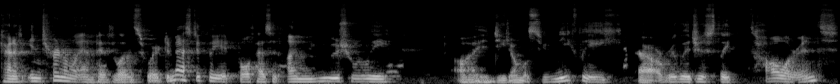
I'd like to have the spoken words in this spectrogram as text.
kind of internal ambivalence where domestically it both has an unusually, uh, indeed almost uniquely uh, religiously tolerant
